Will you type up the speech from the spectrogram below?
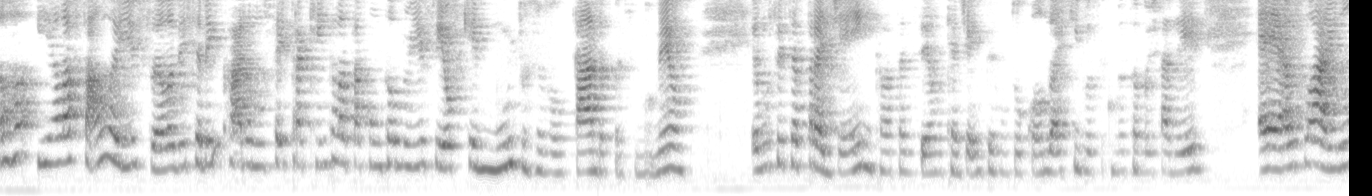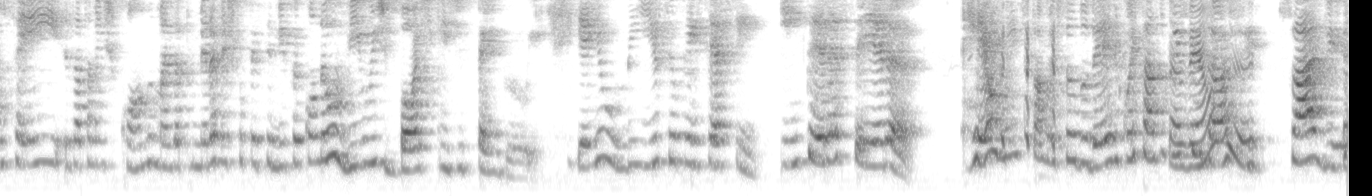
Aham, E ela fala isso, ela deixa bem claro, eu não sei pra quem que ela tá contando isso, e eu fiquei muito revoltada com esse momento. Eu não sei se é pra Jane que ela tá dizendo, que a Jane perguntou quando é que você começou a gostar dele. É, ela falou, ah, eu não sei exatamente quando, mas a primeira vez que eu percebi foi quando eu vi os bosques de Pemberley. E aí eu li isso e eu pensei assim, interesseira. Realmente tá gostando dele, coitado Tá desse vendo? Darcy, sabe? Tá?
